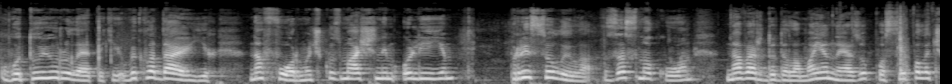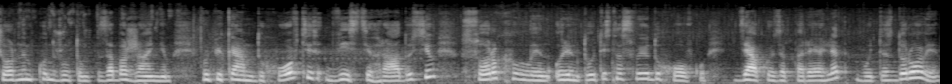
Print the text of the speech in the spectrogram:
готую рулетики, викладаю їх на формочку з мащеним олієм. Присолила за смаком, наверх додала майонезу, посипала чорним кунжутом за бажанням. Випікаємо в духовці 200 градусів 40 хвилин. Орієнтуйтесь на свою духовку. Дякую за перегляд, будьте здорові!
